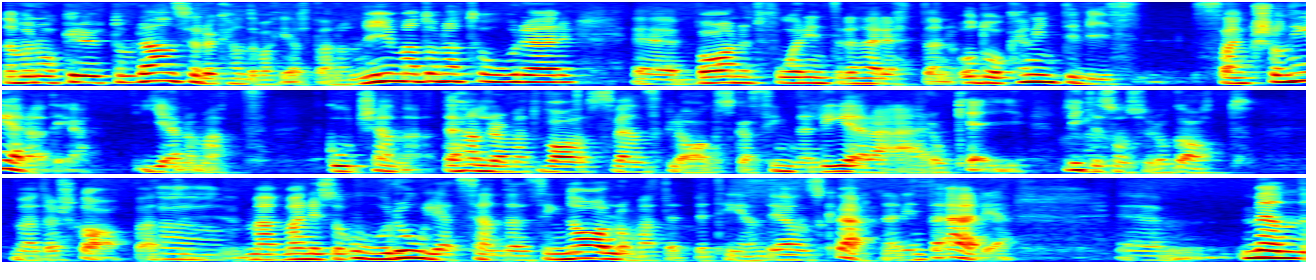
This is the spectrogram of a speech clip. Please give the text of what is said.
När man åker utomlands så kan det vara helt anonyma donatorer, eh, barnet får inte den här rätten och då kan inte vi sanktionera det genom att godkänna. Det handlar om att vad svensk lag ska signalera är okej. Lite som surrogatmödraskap. Att Ja. man, man är så orolig att sända en signal om att ett beteende är önskvärt när det inte är det. Ehm, Men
